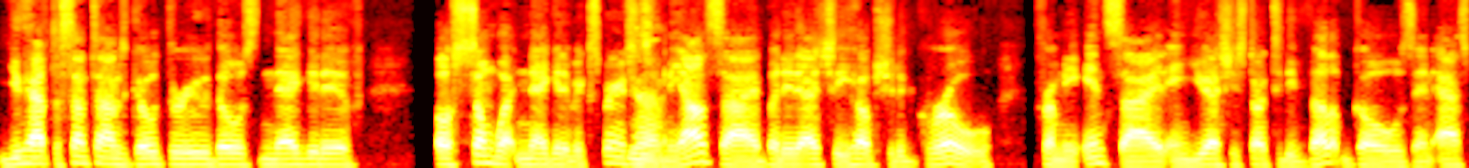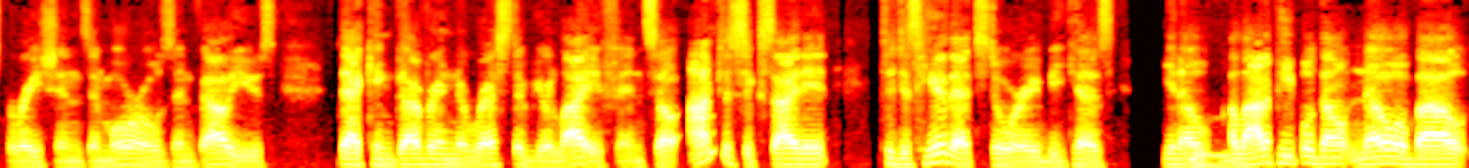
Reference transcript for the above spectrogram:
you have to sometimes go through those negative or somewhat negative experiences yeah. from the outside, but it actually helps you to grow from the inside and you actually start to develop goals and aspirations and morals and values that can govern the rest of your life. And so I'm just excited to just hear that story because, you know, mm-hmm. a lot of people don't know about,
